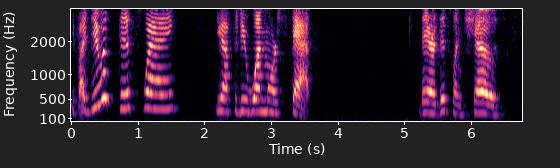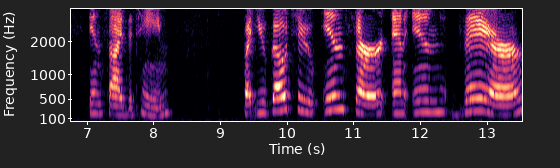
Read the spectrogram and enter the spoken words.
If I do it this way, you have to do one more step. There, this one shows inside the team. But you go to insert and in there,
